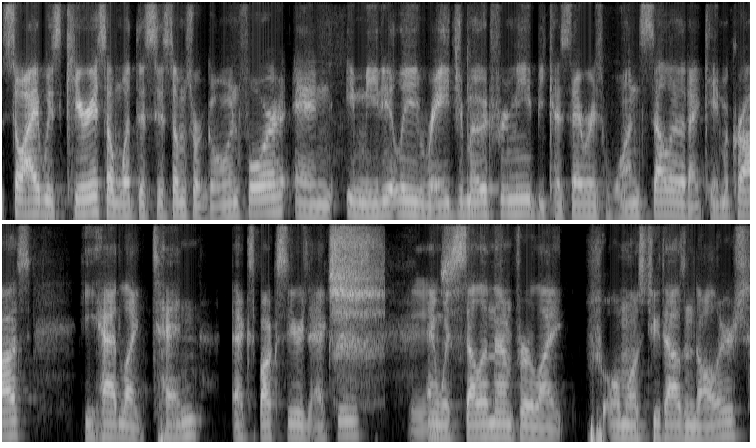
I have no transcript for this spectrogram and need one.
So I was curious on what the systems were going for and immediately rage mode for me because there was one seller that I came across. He had like 10 Xbox Series X's and was selling them for like almost $2,000.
